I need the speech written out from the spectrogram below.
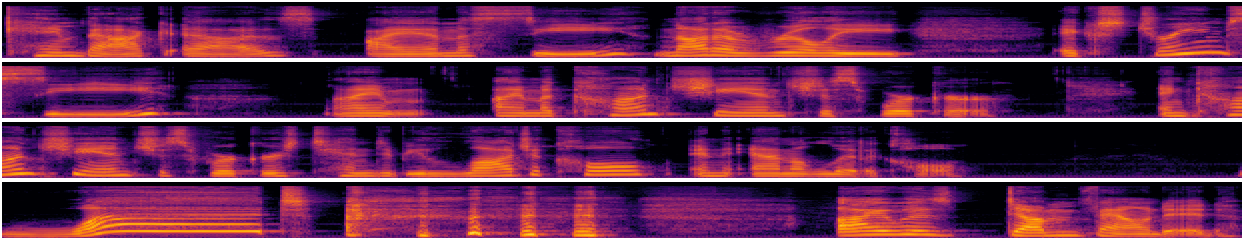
came back as I am a C, not a really extreme C. I'm I'm a conscientious worker. And conscientious workers tend to be logical and analytical. What? I was dumbfounded.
